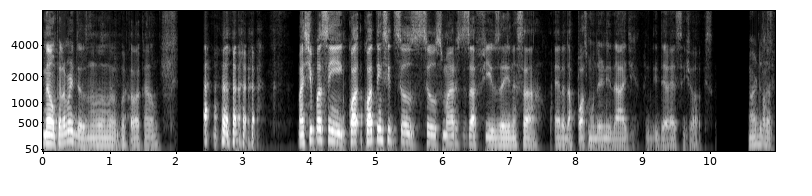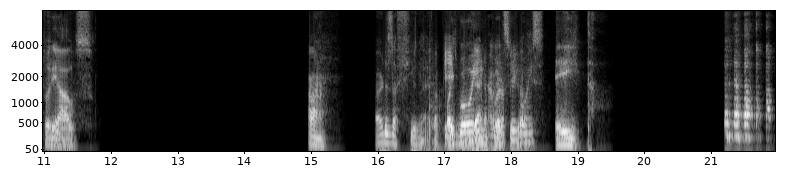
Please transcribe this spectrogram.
Não, pelo amor de Deus, não, não, não coloca não. Mas tipo assim, qual, qual tem sido seus seus maiores desafios aí nessa era da pós-modernidade, liderar esses jovens, Maior desafio. pastoreá-los? Cara, maior desafio, né? Era Pegou, hein? pós-moderna esses pegou, hein? Eita.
